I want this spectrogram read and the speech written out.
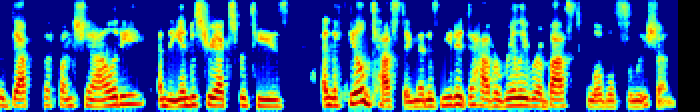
the depth of functionality and the industry expertise and the field testing that is needed to have a really robust global solution.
